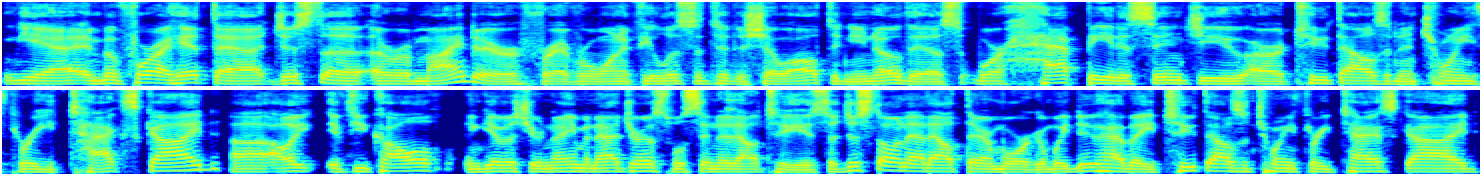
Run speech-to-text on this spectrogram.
Yeah and before i hit that just a, a reminder for everyone if you listen to the show often you know this we're happy to send you our 2023 tax guide. Uh, I'll, if you call and give us your name and address, we'll send it out to you. So just throwing that out there, Morgan. We do have a 2023 tax guide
